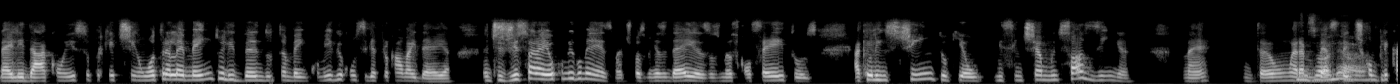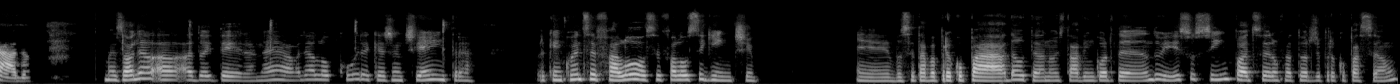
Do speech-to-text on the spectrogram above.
Né, lidar com isso, porque tinha um outro elemento lidando também comigo e eu conseguia trocar uma ideia. Antes disso, era eu comigo mesma, tipo, as minhas ideias, os meus conceitos, aquele instinto que eu me sentia muito sozinha, né? Então, era Mas bastante olha... complicado. Mas olha a, a doideira, né? Olha a loucura que a gente entra, porque enquanto você falou, você falou o seguinte: é, você estava preocupada, o Theo não estava engordando, e isso sim pode ser um fator de preocupação,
